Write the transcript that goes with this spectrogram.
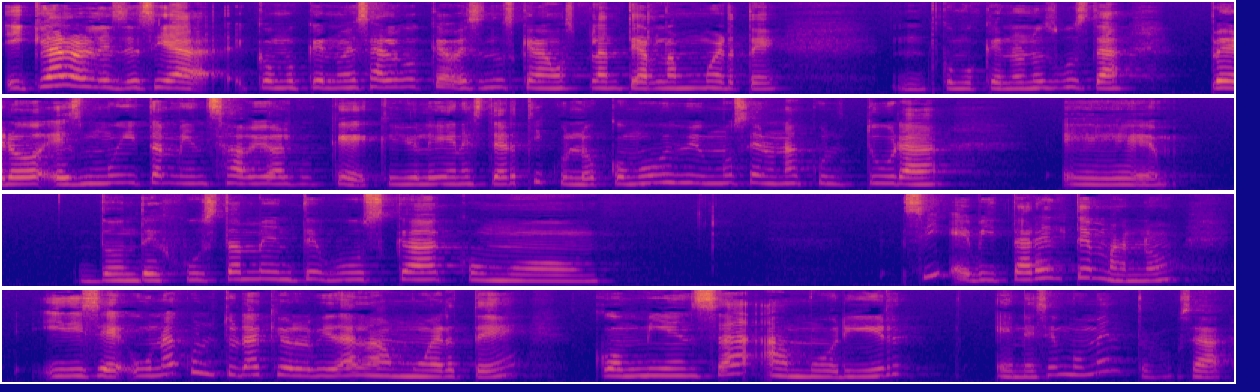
y claro, les decía, como que no es algo que a veces nos queramos plantear la muerte, como que no nos gusta, pero es muy también sabio algo que, yo leí en este artículo, cómo vivimos en una cultura eh, donde justamente busca como, sí, evitar el tema, ¿no? Y dice, una cultura que olvida la muerte comienza a morir en ese momento. O sea,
